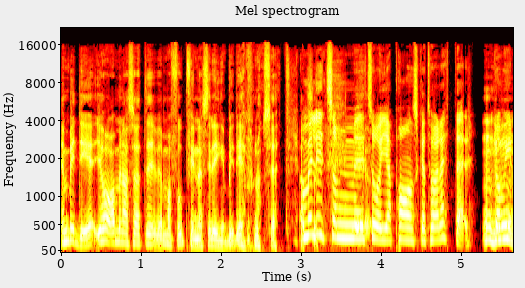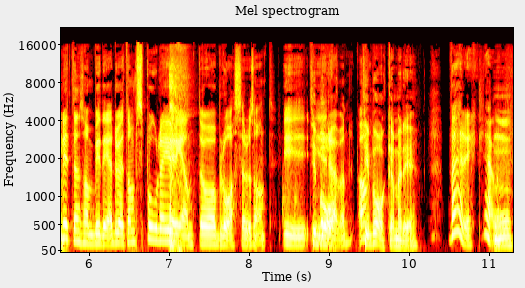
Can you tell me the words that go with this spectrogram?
En bidé, ja men alltså att det, man får uppfinna sin egen bidé på något sätt. Ja, men Alltså, lite som eh, så japanska toaletter. De Mhm. är ju lite en sån bidé. Du vet, de spolar ju rent och blåser och sånt i, i tillbaka, röven. Ja, tillbaka med det. verkligen. Mm.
